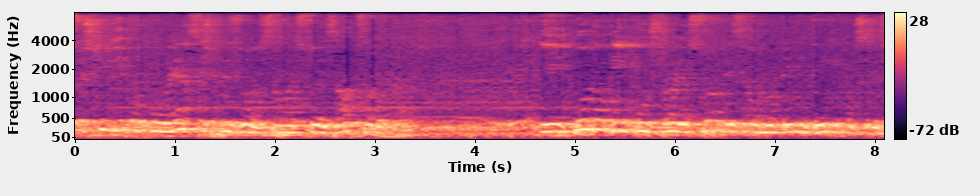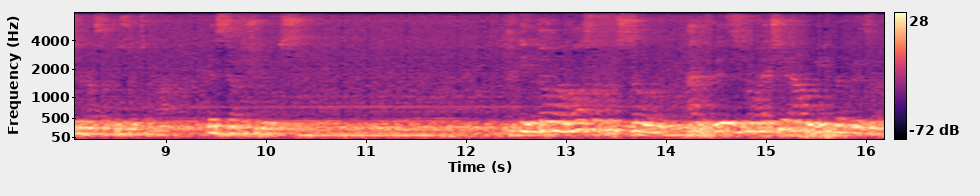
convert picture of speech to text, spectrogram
pessoas que lidam com essas prisões, são as suas autossabotagens. E quando alguém constrói a sua prisão, não tem ninguém que consiga tirar essa pessoa de lá, exceto Deus. Então a nossa função, às vezes, não é tirar alguém da prisão,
